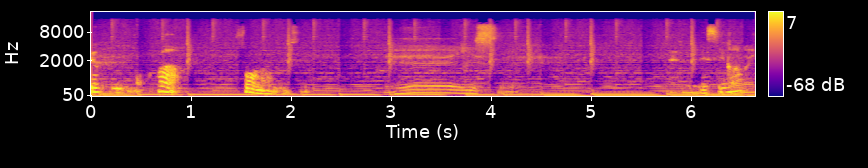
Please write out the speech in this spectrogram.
円とか、そうなんですよ。えー、いいっすね。いいんですよ。い。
